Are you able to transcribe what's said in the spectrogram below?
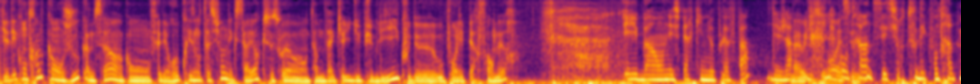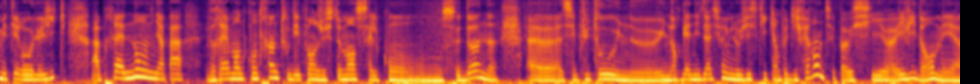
Il y a des contraintes quand on joue comme ça, hein, quand on fait des représentations en extérieur, que ce soit en termes d'accueil du public ou, de, ou pour les performeurs? Eh ben, on espère qu'il ne pleuve pas. Déjà, Bah oui, souvent, c'est- contraintes, c'est surtout des contraintes météorologiques. Après, non, il n'y a pas vraiment de contraintes. Tout dépend justement celle qu'on se donne. Euh, c'est plutôt une, une organisation, une logistique un peu différente. C'est pas aussi euh, évident, mais euh,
